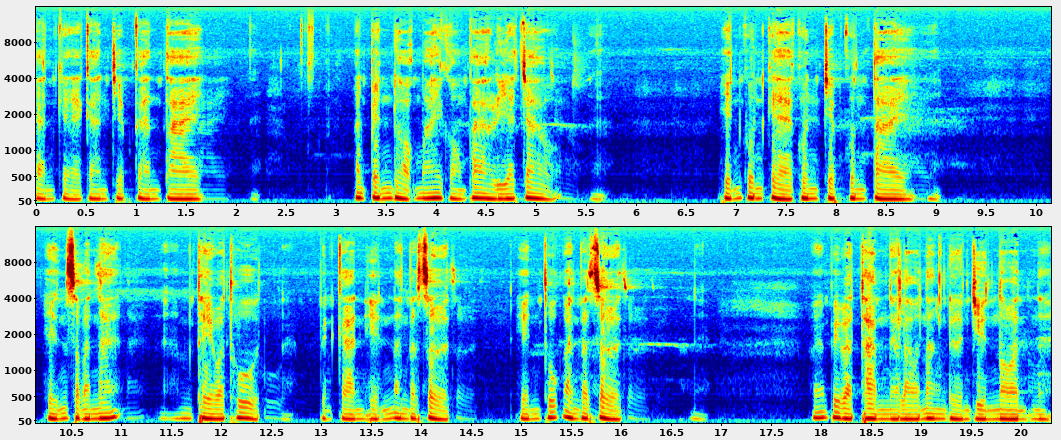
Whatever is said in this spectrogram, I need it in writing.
การแก่การเจ็บการตาย มันเป็นดอกไม้ของพระอริยเจ้า เห็นคนแก่คนเจ็บคนตาย เห็นสมณะเทวทูต เป็นการเห็นอันประเสริฐ เห็นทุกอันประเสริฐ เพราะฉะนั้นปฏิบัติธรรมเนี่ยเรานั่งเดินยืนนอนนะ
